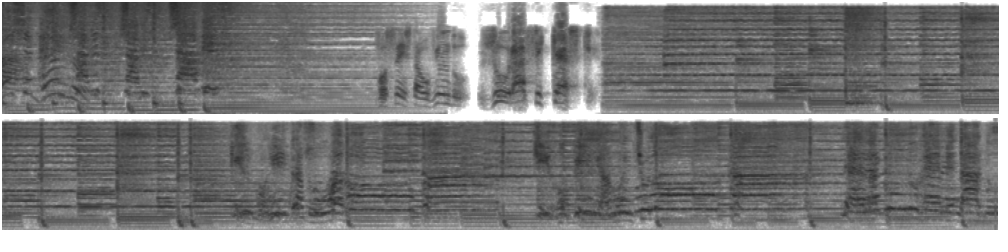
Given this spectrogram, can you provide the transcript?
Tô chegando. Chaves, Chaves, Chaves. Você está ouvindo Jurassic Cast. Sua roupa, que roupinha muito louca, nela tudo remendado,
